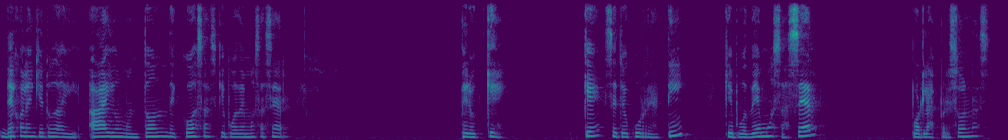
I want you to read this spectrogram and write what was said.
Dejo la inquietud ahí. Hay un montón de cosas que podemos hacer. Pero ¿qué? ¿Qué se te ocurre a ti que podemos hacer por las personas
